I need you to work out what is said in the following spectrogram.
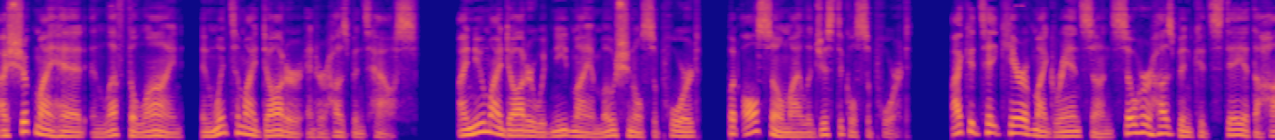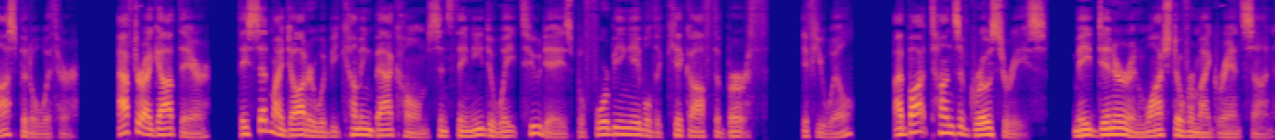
I shook my head and left the line and went to my daughter and her husband's house. I knew my daughter would need my emotional support, but also my logistical support. I could take care of my grandson so her husband could stay at the hospital with her. After I got there, they said my daughter would be coming back home since they need to wait two days before being able to kick off the birth, if you will. I bought tons of groceries, made dinner, and watched over my grandson.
